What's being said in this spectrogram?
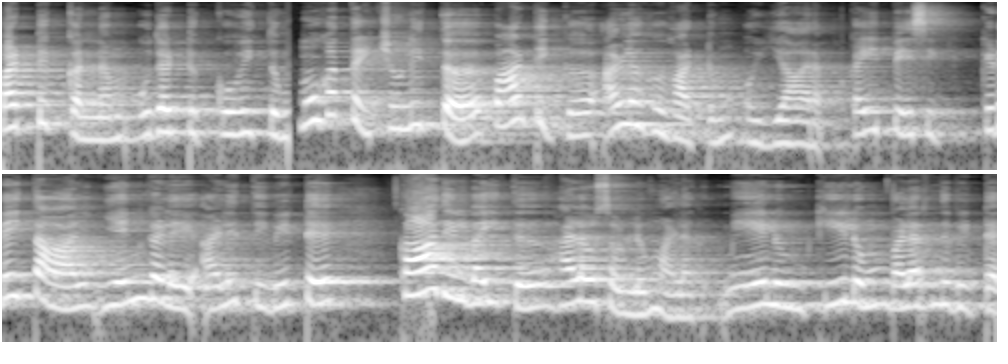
பட்டுக்கன்னம் உதட்டு குவித்து முகத்தை சுளித்து பாட்டிக்கு அழகு காட்டும் ஒய்யாரம். கைபேசி கிடைத்தால் எண்களை அழுத்திவிட்டு காதில் வைத்து ஹலோ சொல்லும் அழகு. மேலும் கீழும் வளர்ந்துவிட்ட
